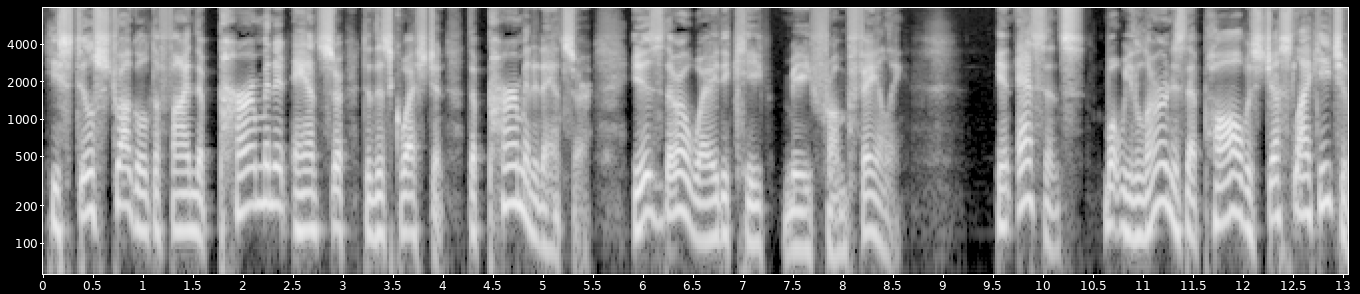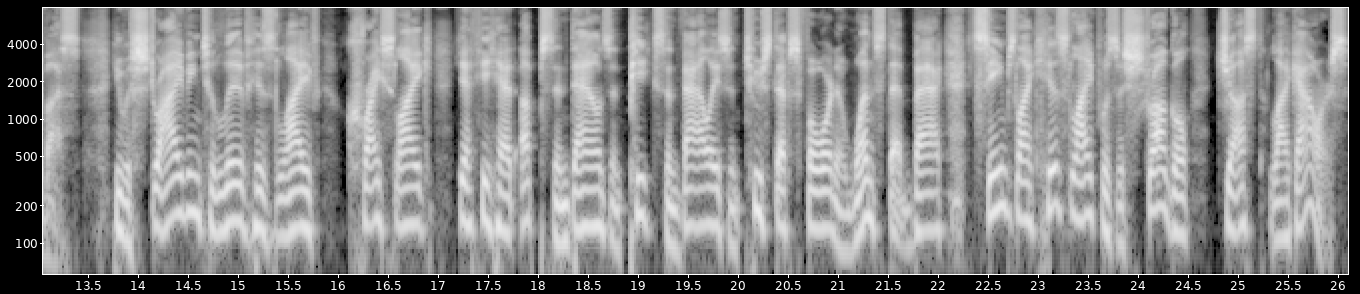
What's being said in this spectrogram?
he still struggled to find the permanent answer to this question. The permanent answer. Is there a way to keep me from failing. In essence, what we learn is that Paul was just like each of us. He was striving to live his life Christ like, yet he had ups and downs and peaks and valleys and two steps forward and one step back. It seems like his life was a struggle just like ours.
